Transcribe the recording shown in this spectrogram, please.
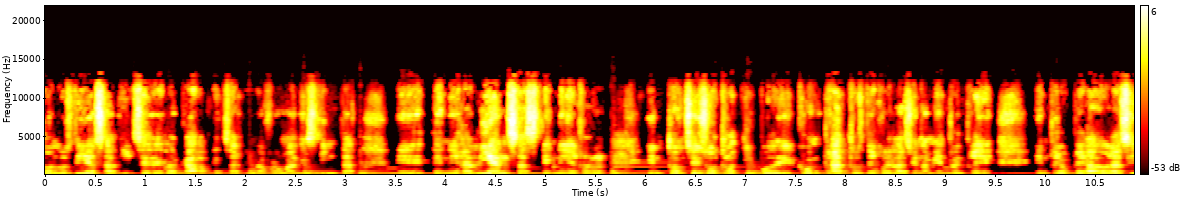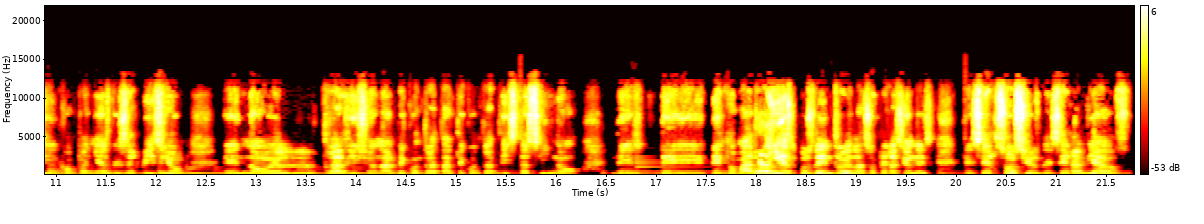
todos los días, salirse de la caja, pensar de una forma distinta, tener alianzas, tener entonces otro tipo de contratos de relacionamiento entre, entre operadoras y compañías de servicio, eh, no el tradicional de contratante-contratista, sino de, de, tomar riesgos dentro de las operaciones, de ser socios, de ser aliados,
